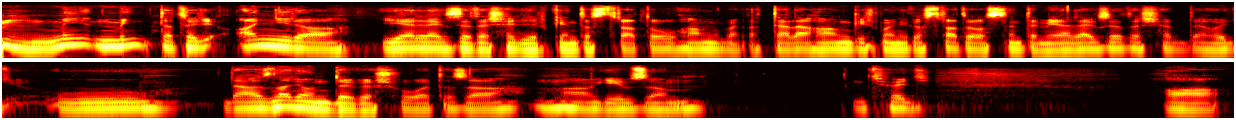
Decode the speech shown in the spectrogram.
mi, mi, tehát hogy annyira jellegzetes egyébként a strato hang, meg a telehang is, mondjuk a strato azt szerintem jellegzetesebb, de hogy ú, de az nagyon dögös volt az a, Mhm. a Gibson. Úgyhogy ha,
